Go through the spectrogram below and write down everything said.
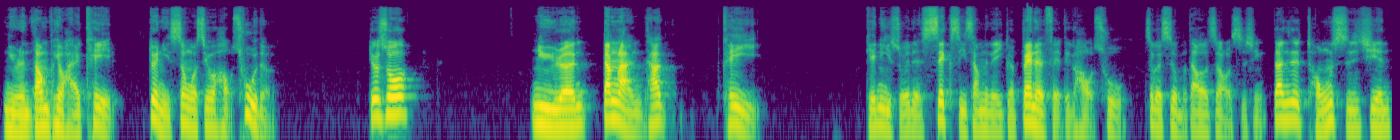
女人当朋友，还可以对你生活是有好处的。就是说，女人当然她可以给你所谓的 sexy 上面的一个 benefit 的一个好处，这个是我们大家都知道的事情。但是同时间，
